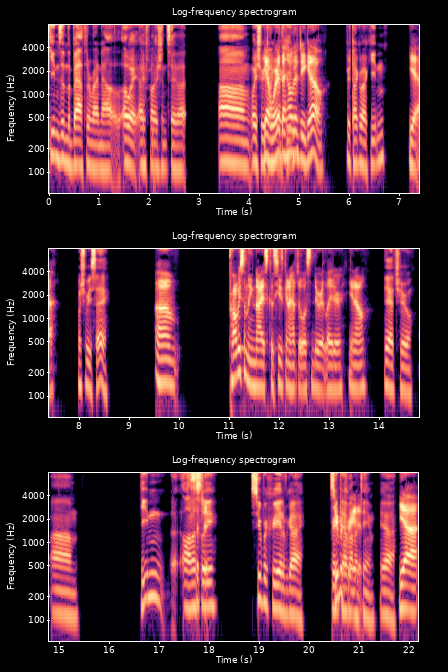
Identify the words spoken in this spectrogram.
Keaton's in the bathroom right now. Oh wait, I probably shouldn't say that. Um, wait, should we? Yeah, where the hell Keaton? did he go? Should we talk about Keaton? Yeah. What should we say? Um probably something nice cuz he's going to have to listen to it later, you know. Yeah, true. Um, Keaton, uh, honestly, super creative guy. Great Super to have on our creative. team. Yeah, Yeah,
